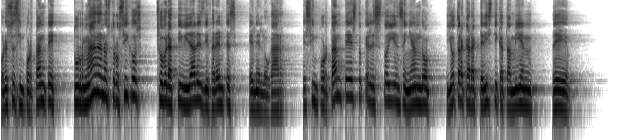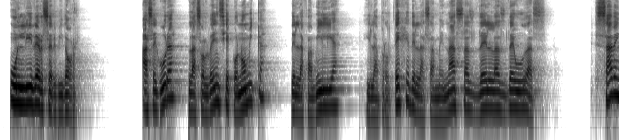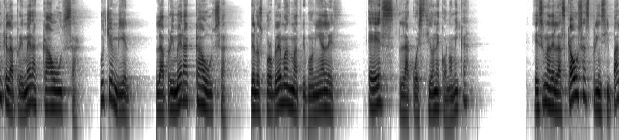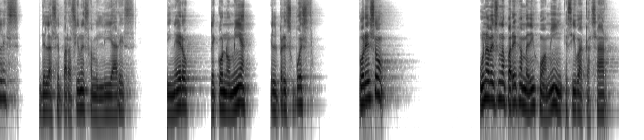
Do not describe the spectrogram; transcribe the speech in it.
Por eso es importante turnar a nuestros hijos sobre actividades diferentes en el hogar. Es importante esto que les estoy enseñando y otra característica también de un líder servidor. Asegura la solvencia económica de la familia y la protege de las amenazas de las deudas. Saben que la primera causa Escuchen bien, la primera causa de los problemas matrimoniales es la cuestión económica. Es una de las causas principales de las separaciones familiares, dinero, la economía, el presupuesto. Por eso, una vez una pareja me dijo a mí que se iba a casar,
